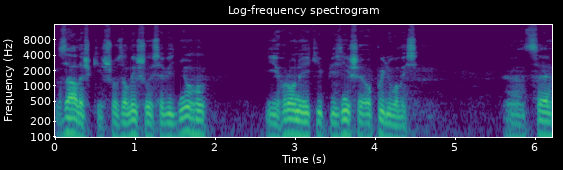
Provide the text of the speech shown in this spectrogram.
залишки, що залишилися від нього, і грони, які пізніше опилювалися. Е, Це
